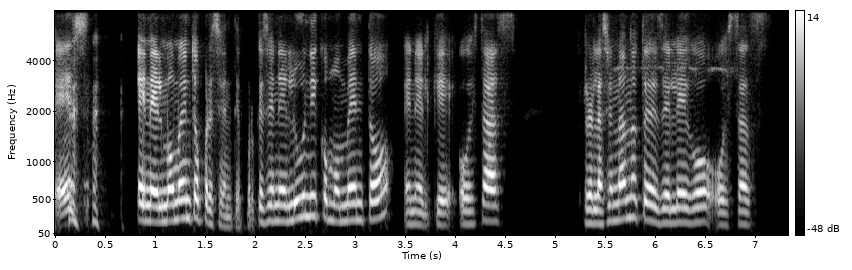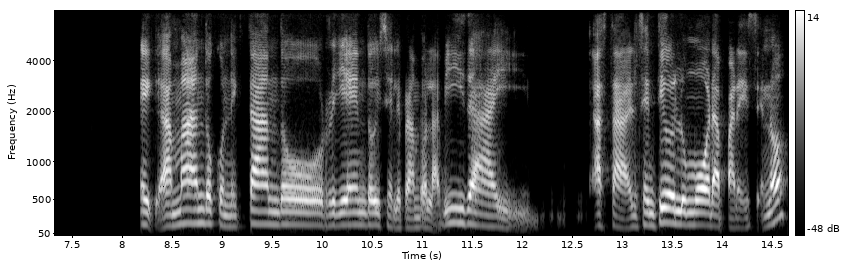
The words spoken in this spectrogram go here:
Es en el momento presente, porque es en el único momento en el que o estás relacionándote desde el ego o estás eh, amando, conectando, riendo y celebrando la vida y hasta el sentido del humor aparece, ¿no?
